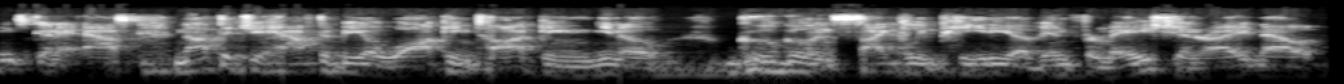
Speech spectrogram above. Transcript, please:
he's going to ask. Not that you have to be a walking, talking, you know, Google encyclopedia of information, right? Now,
